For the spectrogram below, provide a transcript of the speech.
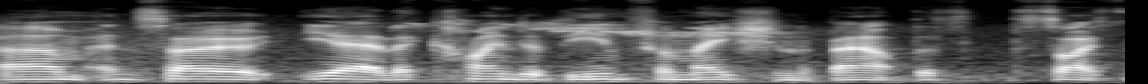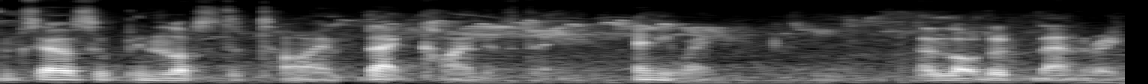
Um, and so, yeah, they're kind of the information about the, the sites themselves have been lost to time, that kind of thing. Anyway, a lot of nannery.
